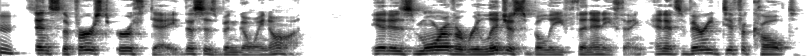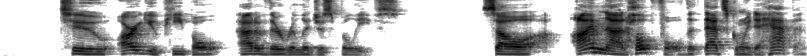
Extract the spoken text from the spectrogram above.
hmm. since the first earth day this has been going on it is more of a religious belief than anything. And it's very difficult to argue people out of their religious beliefs. So I'm not hopeful that that's going to happen.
